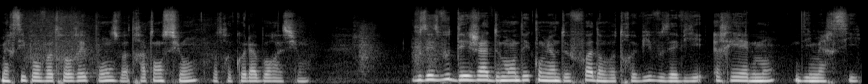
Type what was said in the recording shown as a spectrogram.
Merci pour votre réponse, votre attention, votre collaboration. Vous êtes-vous déjà demandé combien de fois dans votre vie vous aviez réellement dit merci?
